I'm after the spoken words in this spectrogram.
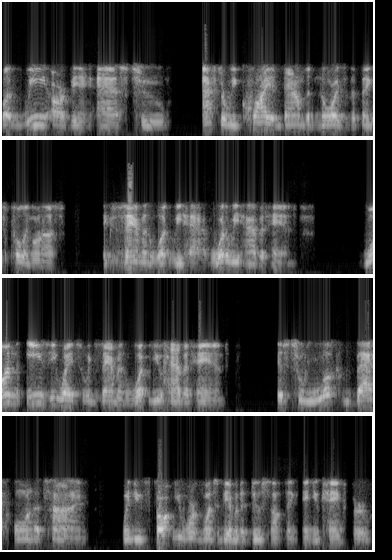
But we are being asked to, after we quiet down the noise of the things pulling on us, examine what we have. What do we have at hand? One easy way to examine what you have at hand is to look back on a time when you thought you weren't going to be able to do something and you came through.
